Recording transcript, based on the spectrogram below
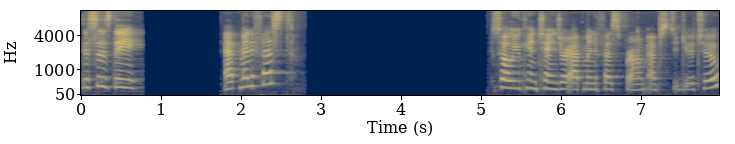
This is the app manifest. So you can change your app manifest from App Studio too.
